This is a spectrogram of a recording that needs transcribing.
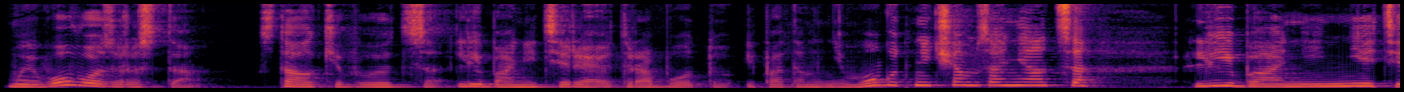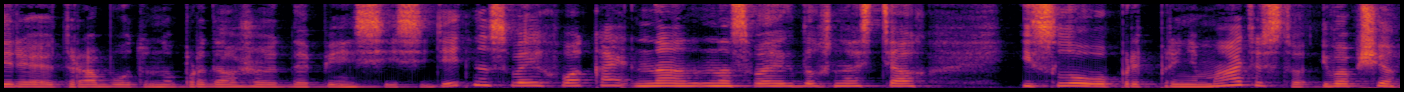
моего возраста сталкиваются, либо они теряют работу и потом не могут ничем заняться, либо они не теряют работу, но продолжают до пенсии сидеть на своих, вака... на, на своих должностях, и слово предпринимательство, и вообще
